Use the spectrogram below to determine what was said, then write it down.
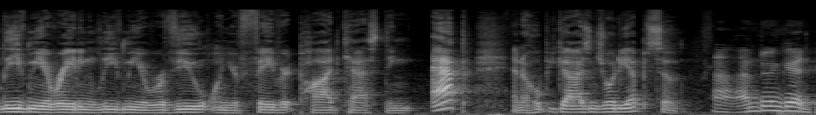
leave me a rating, leave me a review on your favorite podcasting app. And I hope you guys enjoy the episode. Oh, I'm doing good.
